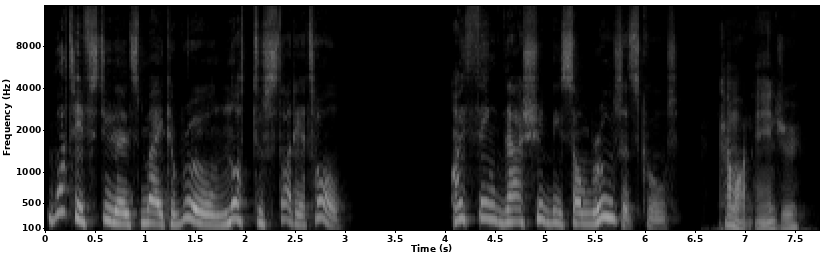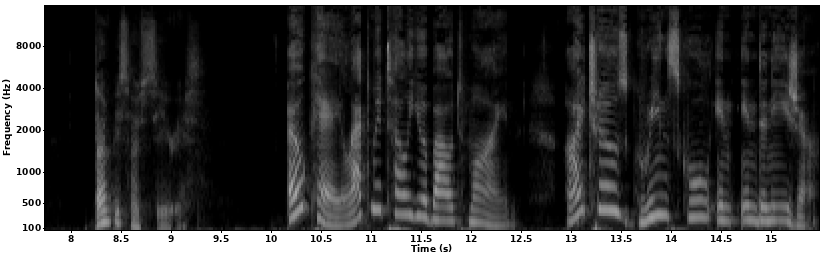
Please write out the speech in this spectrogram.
What if students make a rule not to study at all? I think there should be some rules at schools. Come on, Andrew. Don't be so serious. Okay, let me tell you about mine. I chose Green School in Indonesia.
